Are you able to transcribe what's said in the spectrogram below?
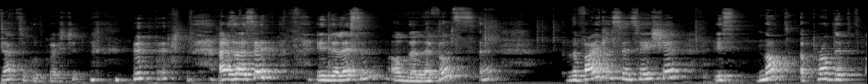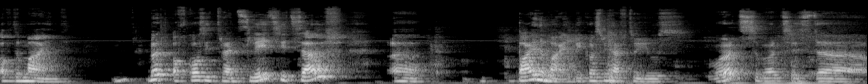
That's a good question. As I said in the lesson on the levels, eh, the vital sensation is not a product of the mind, but of course it translates itself uh, by the mind because we have to use words. Words is the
